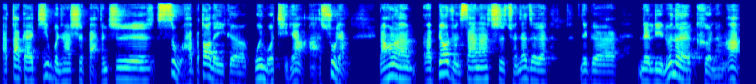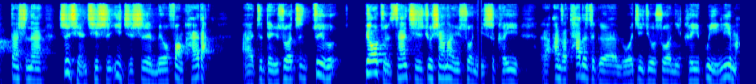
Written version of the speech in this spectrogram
啊，大概基本上是百分之四五还不到的一个规模体量啊数量。然后呢，呃，标准三呢是存在这个那个那理论的可能啊，但是呢，之前其实一直是没有放开的啊，就等于说这最后标准三其实就相当于说你是可以呃按照它的这个逻辑，就是说你可以不盈利嘛。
